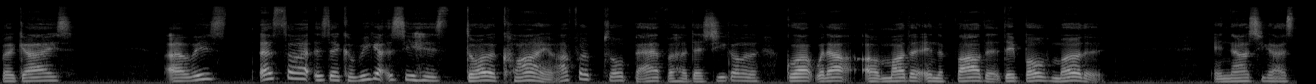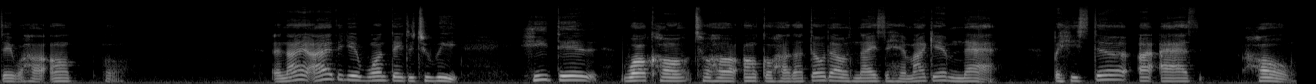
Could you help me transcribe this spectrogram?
But guys, at least that's all is that cause we got to see his daughter crying. I feel so bad for her that she gonna grow up without a mother and a father. They both murdered, and now she gotta stay with her uncle. And I I had to get one thing to Tariq. He did walk her to her uncle house. I thought that was nice of him. I give him that, but he's still a ass hole.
